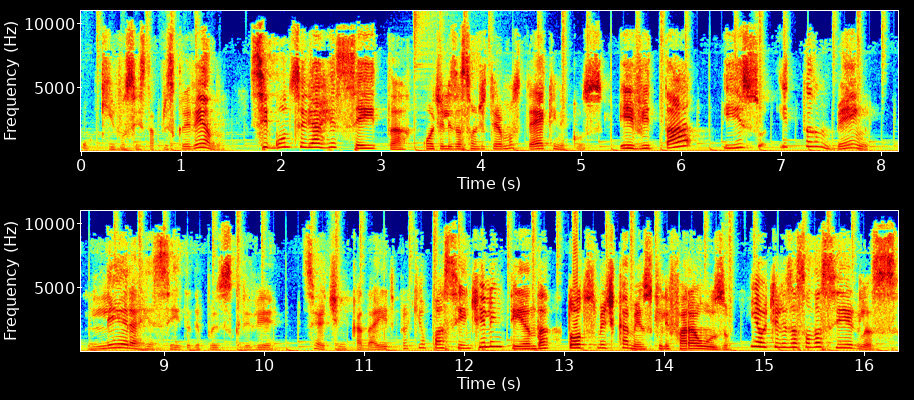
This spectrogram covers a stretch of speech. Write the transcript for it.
o que você está prescrevendo. Segundo seria a receita, com a utilização de termos técnicos. Evitar isso e também ler a receita depois de escrever certinho cada item para que o paciente ele entenda todos os medicamentos que ele fará uso. E a utilização das siglas,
